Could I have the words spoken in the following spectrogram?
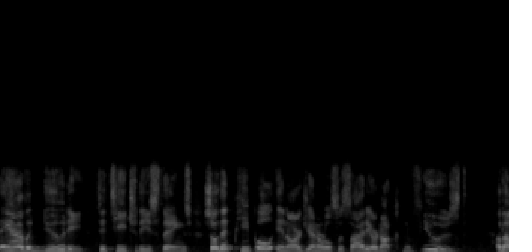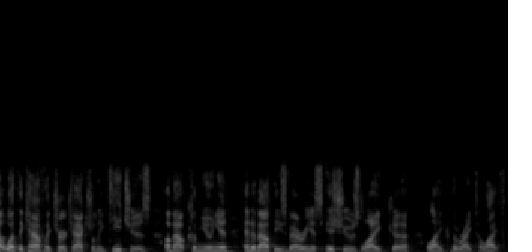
They have a duty to teach these things so that people in our general society are not confused about what the Catholic Church actually teaches about communion and about these various issues like, uh, like the right to life.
